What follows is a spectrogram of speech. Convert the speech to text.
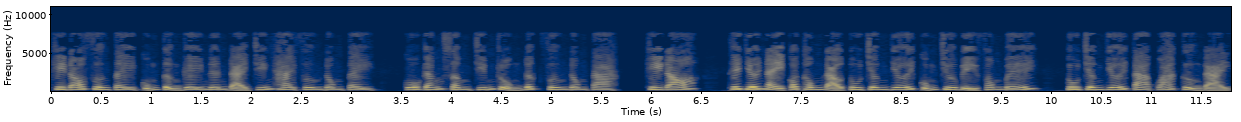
khi đó phương Tây cũng từng gây nên đại chiến hai phương Đông Tây, cố gắng xâm chiếm ruộng đất phương Đông ta, khi đó, thế giới này có thông đạo tu chân giới cũng chưa bị phong bế, tu chân giới ta quá cường đại,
